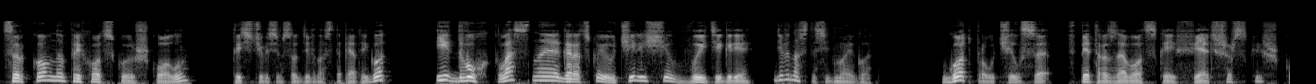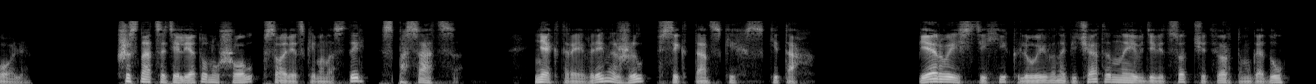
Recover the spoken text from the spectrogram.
церковно-приходскую школу 1895 год и двухклассное городское училище в Вытигре 97 год. Год проучился в Петрозаводской фельдшерской школе. 16 лет он ушел в Соловецкий монастырь спасаться. Некоторое время жил в сектантских скитах. Первые стихи Клюева, напечатанные в 904 году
